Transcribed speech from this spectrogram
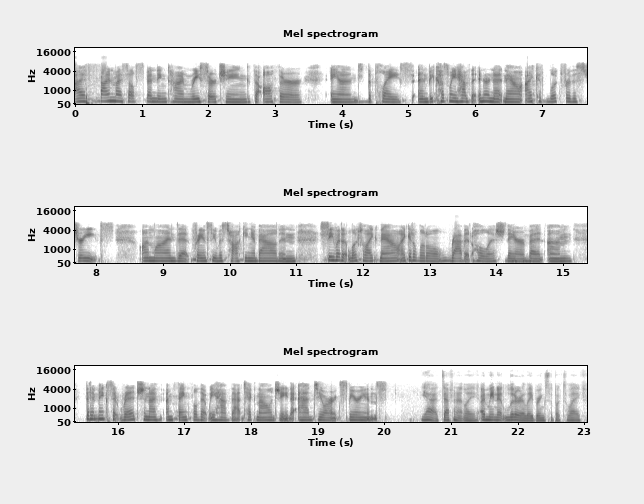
I find myself spending time researching the author and the place. And because we have the internet now, I could look for the streets online that Francie was talking about and see what it looked like now. I get a little rabbit hole-ish there, mm-hmm. but um, but it makes it rich, and I, I'm thankful that we have that technology to add to our experience. Yeah, definitely. I mean, it literally brings the book to life.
